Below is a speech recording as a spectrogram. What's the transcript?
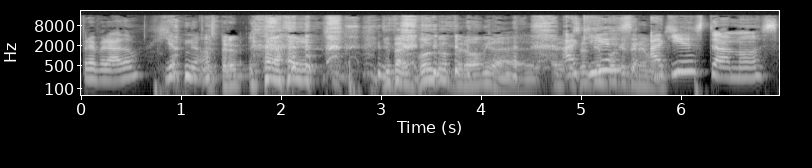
¿preparado? Yo no. Espero que... Yo tampoco, pero mira, es el Aquí, tiempo que es- tenemos. aquí estamos.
